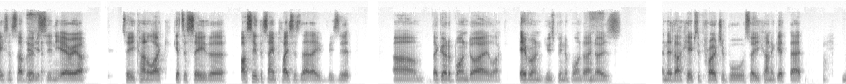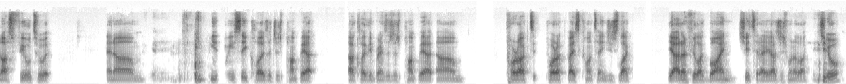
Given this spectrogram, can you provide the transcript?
eastern suburbs, yeah. Sydney area. So you kind of like get to see the I see the same places that they visit. Um, they go to Bondi, like everyone who's been to Bondi knows, and they're like heaps approachable. So you kind of get that nice feel to it. And um, you, when you see clothes that just pump out, uh, clothing brands that just pump out um, product product based content, you're just like, yeah, I don't feel like buying shit today. I just want to like chill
